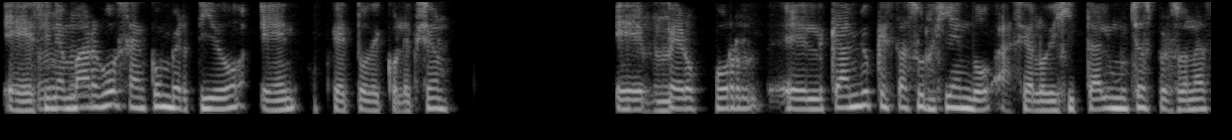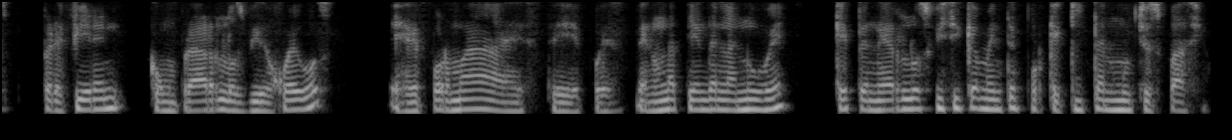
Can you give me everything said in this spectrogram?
Eh, sin embargo, se han convertido en objeto de colección. Eh. Pero por el cambio que está surgiendo hacia lo digital, muchas personas prefieren comprar los videojuegos eh, de forma, este, pues, en una tienda en la nube que tenerlos físicamente porque quitan mucho espacio.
